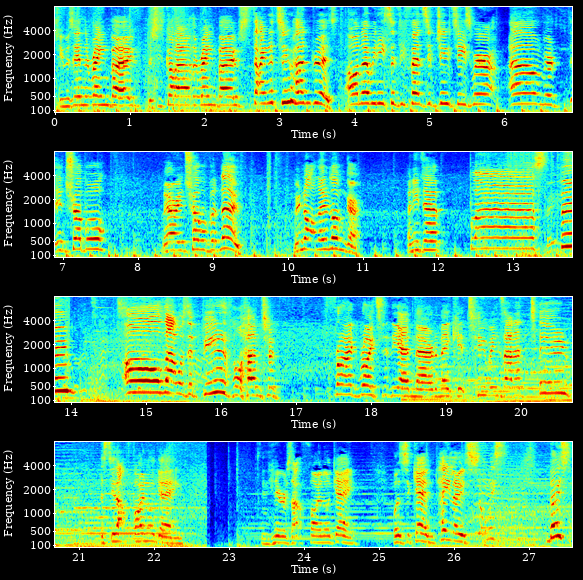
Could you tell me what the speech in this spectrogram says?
She was in the rainbow, but she's got out of the rainbow. Down to 200. Oh, no, we need some defensive duties. We're, um, we're in trouble. We are in trouble, but no. We're not no longer. I need to blast. Boom. Oh, that was a beautiful hunter frag right at the end there to make it two wins out of two. Let's do that final game. And here is that final game. Once again, payloads always, most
